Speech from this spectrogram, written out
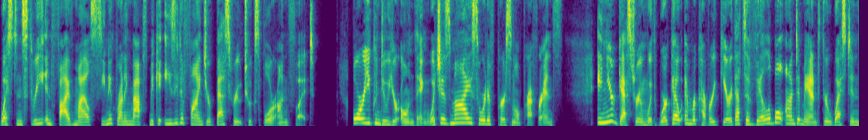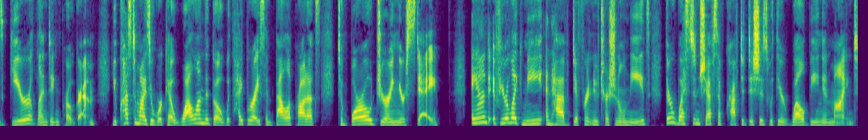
Westin's three and five mile scenic running maps make it easy to find your best route to explore on foot. Or you can do your own thing, which is my sort of personal preference. In your guest room with workout and recovery gear that's available on demand through Westin's gear lending program. You customize your workout while on the go with Hyperice and Bala products to borrow during your stay. And if you're like me and have different nutritional needs, their Westin chefs have crafted dishes with your well being in mind.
